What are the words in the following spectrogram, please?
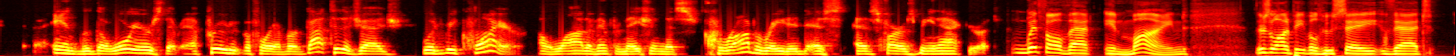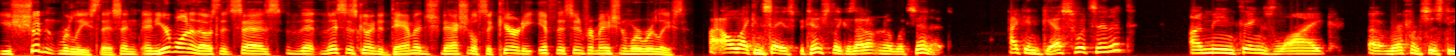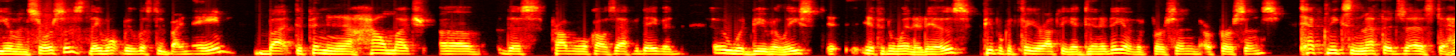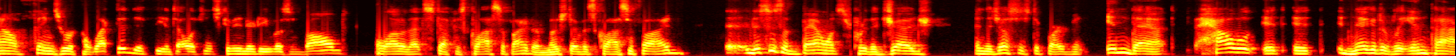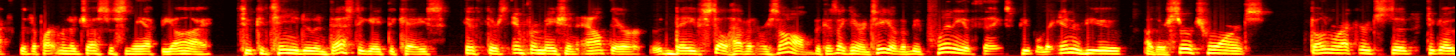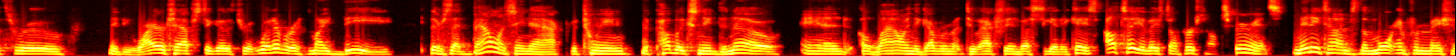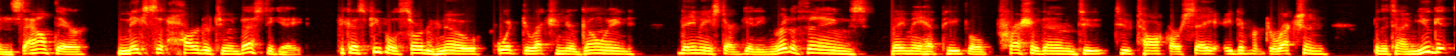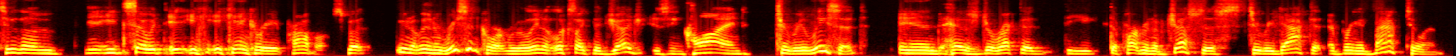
and the, lawyers that approved it before ever got to the judge would require a lot of information that's corroborated as as far as being accurate. With all that in mind, there's a lot of people who say that you shouldn't release this and and you're one of those that says that this is going to damage national security if this information were released. All I can say is potentially because I don't know what's in it. I can guess what's in it. I mean things like uh, references to human sources. They won't be listed by name. But depending on how much of this probable cause affidavit would be released, if and when it is, people could figure out the identity of the person or persons, techniques and methods as to how things were collected if the intelligence community was involved. A lot of that stuff is classified, or most of it's classified. Uh, this is a balance for the judge and the Justice Department in that how will it, it negatively impact the Department of Justice and the FBI to continue to investigate the case if there's information out there they still haven't resolved. Because I guarantee you, there'll be plenty of things, people to interview, other search warrants, phone records to, to go through, maybe wiretaps to go through, whatever it might be. There's that balancing act between the public's need to know and allowing the government to actually investigate a case. I'll tell you, based on personal experience, many times the more information that's out there makes it harder to investigate because people sort of know what direction you're going. They may start getting rid of things. They may have people pressure them to to talk or say a different direction by the time you get to them. It, so it, it, it can create problems. But you know, in a recent court ruling, it looks like the judge is inclined to release it and has directed the Department of Justice to redact it and bring it back to him.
